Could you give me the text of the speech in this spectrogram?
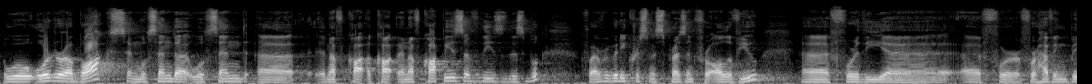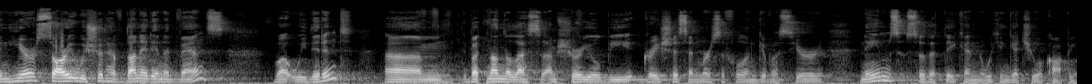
We'll order a box and we'll send a, we'll send uh, enough co- co- enough copies of these this book for everybody. Christmas present for all of you uh, for the uh, uh, for for having been here. Sorry, we should have done it in advance, but we didn't. Um, but nonetheless, I'm sure you'll be gracious and merciful and give us your names so that they can we can get you a copy.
